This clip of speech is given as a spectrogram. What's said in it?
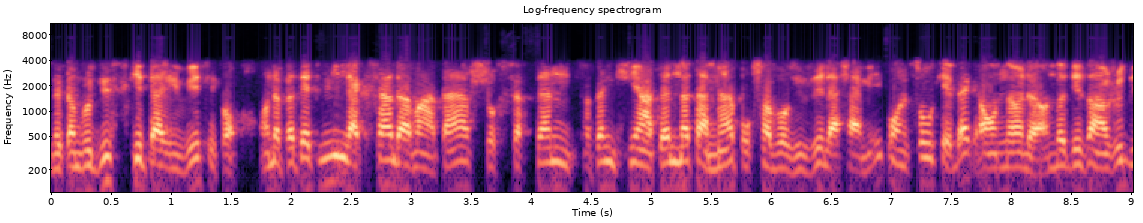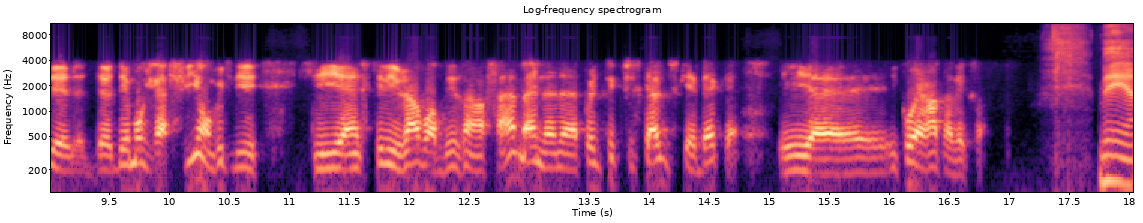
Mais comme vous dites, ce qui est arrivé, c'est qu'on a peut-être mis l'accent davantage sur certaines, certaines clientèles, notamment pour favoriser la famille. on le sait au Québec, on a, on a des enjeux de, de démographie. On veut que les, c'est inciter les gens à avoir des enfants, ben, la, politique fiscale du Québec est, euh, cohérente avec ça. Mais euh,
